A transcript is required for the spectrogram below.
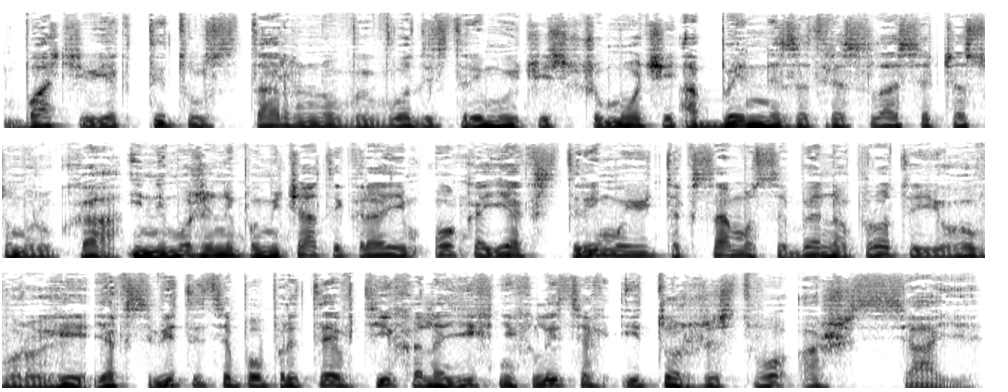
бачив, як титул старно виводить, стримуючись щомочі, аби не затряслася часом рука, і не може не помічати краєм ока, як стримують так само себе навпроти його вороги, як світиться, попри те, втіха на їхніх лицях, і торжество аж сяє,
